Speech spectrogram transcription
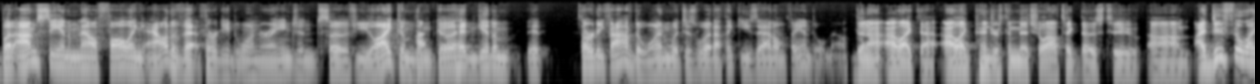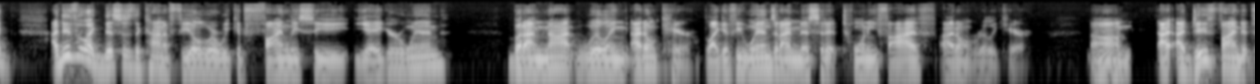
but I'm seeing him now falling out of that 30 to 1 range. And so if you like him, then go ahead and get him at 35 to 1, which is what I think he's at on FanDuel now. Then I, I like that. I like Pendrith and Mitchell. I'll take those two. Um, I do feel like I do feel like this is the kind of field where we could finally see Jaeger win, but I'm not willing. I don't care. Like if he wins and I miss it at 25, I don't really care. Yeah. Um, I, I do find it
